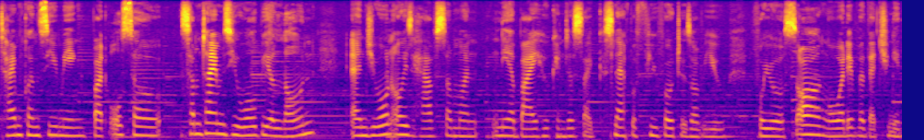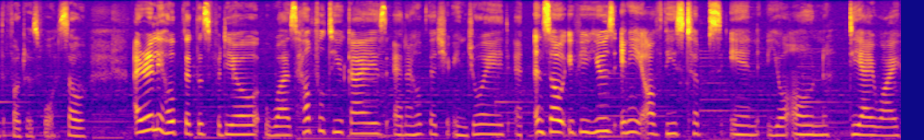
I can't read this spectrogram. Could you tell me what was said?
time consuming, but also sometimes you will be alone and you won't always have someone nearby who can just like snap a few photos of you for your song or whatever that you need the photos for. So I really hope that this video was helpful to you guys and I hope that you enjoyed. And so if you use any of these tips in your own DIY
